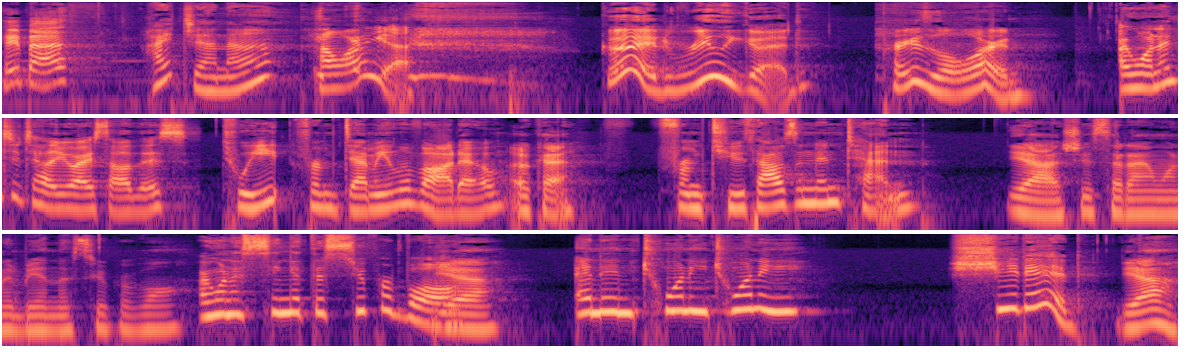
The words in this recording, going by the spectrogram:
Hey, Beth. Hi, Jenna. How are you? Good, really good. Praise the Lord. I wanted to tell you I saw this tweet from Demi Lovato Okay. From 2010. Yeah, she said, I want to be in the Super Bowl. I want to sing at the Super Bowl. Yeah. And in 2020, she did. Yeah.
